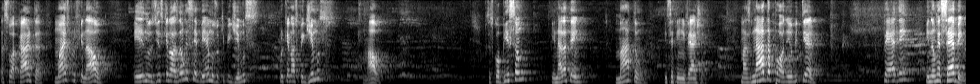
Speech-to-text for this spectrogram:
Na sua carta, mais para o final, ele nos diz que nós não recebemos o que pedimos, porque nós pedimos mal. Vocês cobiçam e nada têm, matam e você tem inveja, mas nada podem obter. Pedem e não recebem,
